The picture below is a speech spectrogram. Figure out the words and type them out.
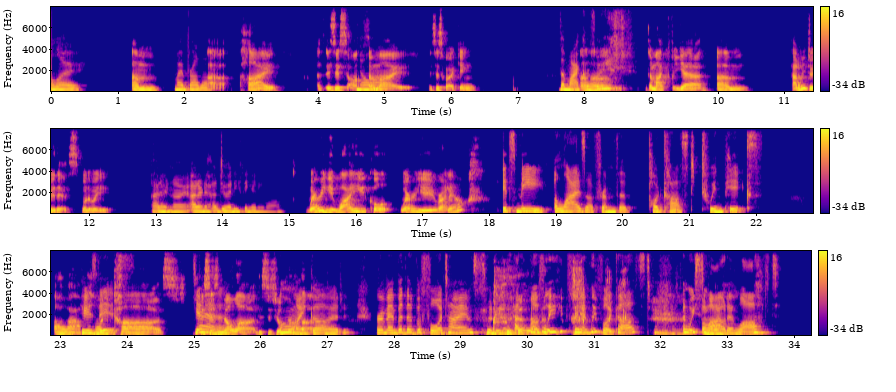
Hello, Um, my brother. uh, hi. Is this No. am I? Is this working? the microphone. uh, The mic. Yeah. Um, how do we do this? What do we? I don't know. I don't know how to do anything anymore. Where are you? Why are you called? Where are you right now? It's me, Eliza, from the podcast Twin Peaks. Oh, our Who's this? podcast. This is Noah. This is your oh brother. Oh my god! Remember the before times when we had a lovely family podcast and we smiled Oh. and laughed.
